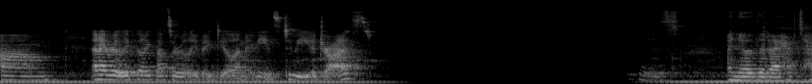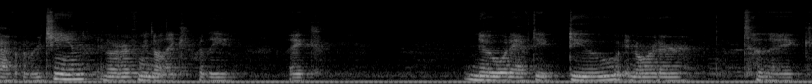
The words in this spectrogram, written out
Um, and I really feel like that's a really big deal and it needs to be addressed. Because I know that I have to have a routine in order for me to like really like know what I have to do in order to like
